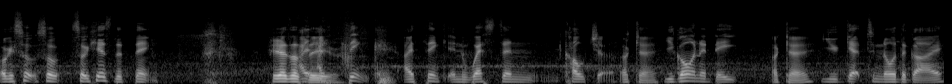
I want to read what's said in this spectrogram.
Okay, so so so here's the thing. Here's the I, I think I think in Western culture, Okay. you go on a date, Okay. you get to know the guy,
